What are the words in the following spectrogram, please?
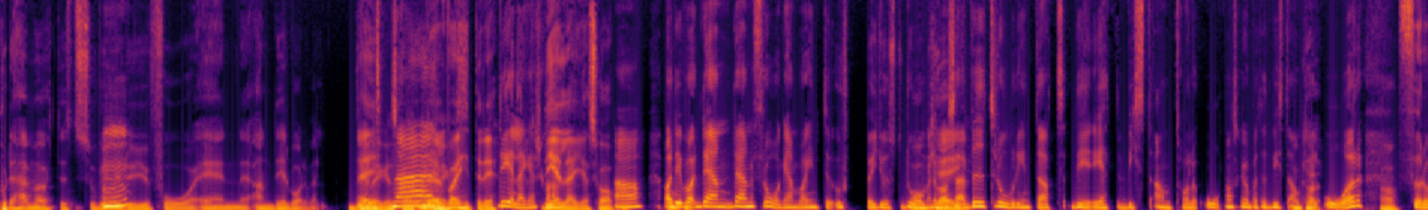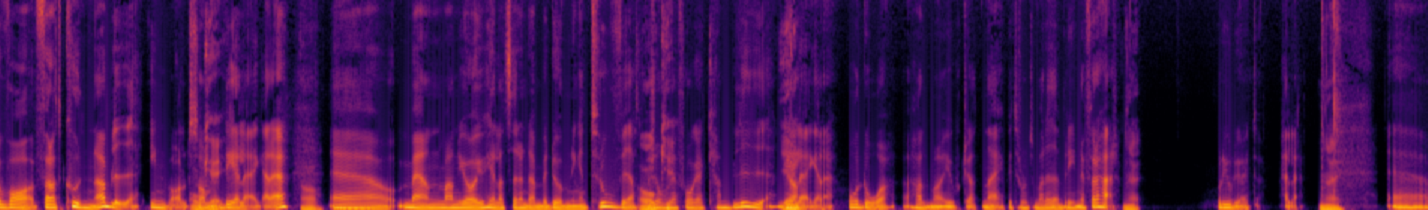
på det här mötet så ville Mm. du ju få en andel var det väl? Nej, Delägarskap. Nej. vad heter det? Delägarskap. Delägarskap. Ja, och det var, den, den frågan var inte uppe just då, men det var så här, vi tror inte att det är ett visst antal år, man ska jobba ett visst antal Okej. år Ja. för, att vara, för att kunna bli invald som Okej. delägare. Ja. Eh, men man gör ju hela tiden den bedömningen, tror vi att personen i fråga kan bli Ja. delägare? Och då hade man gjort det att nej, vi tror inte Maria brinner för det här. Nej. Och det gjorde jag inte heller. Nej. Eh,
